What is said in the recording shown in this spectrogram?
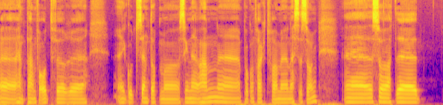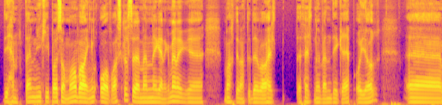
Uh, Henta han for Odd før uh, Gods endte opp med å signere han uh, på kontrakt fra og med neste sesong. Eh, så at de henta en ny keeper i sommer var ingen overraskelse, men jeg er enig med deg, eh, Martin, at det var helt, et helt nødvendig grep å gjøre. Eh,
